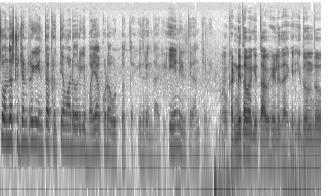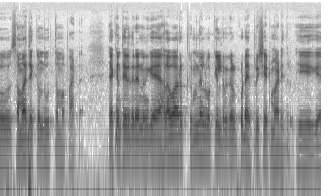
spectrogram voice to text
ಸೊ ಒಂದಷ್ಟು ಜನರಿಗೆ ಇಂಥ ಕೃತ್ಯ ಮಾಡುವವರಿಗೆ ಭಯ ಕೂಡ ಹುಟ್ಟುತ್ತೆ ಇದರಿಂದಾಗಿ. ಏನು ಹೇಳ್ತೀರಾ ಅಂತೇಳಿ ಖಂಡಿತವಾಗಿ ತಾವು ಹೇಳಿದ ಹಾಗೆ, ಇದೊಂದು ಸಮಾಜಕ್ಕೆ ಒಂದು ಉತ್ತಮ ಪಾಠ. ಯಾಕಂತ ಹೇಳಿದರೆ ನನಗೆ ಹಲವಾರು ಕ್ರಿಮಿನಲ್ ವಕೀಲರುಗಳು ಕೂಡ ಎಪ್ರಿಷಿಯೇಟ್ ಮಾಡಿದರು. ಹೀಗೆ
